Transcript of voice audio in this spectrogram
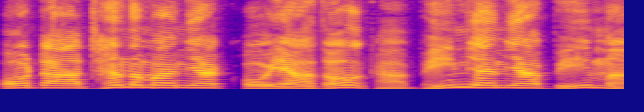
ပေါ်တာထမ်းသမားများခေါ်ရသောအခါဘိန်းများများပေးမှ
